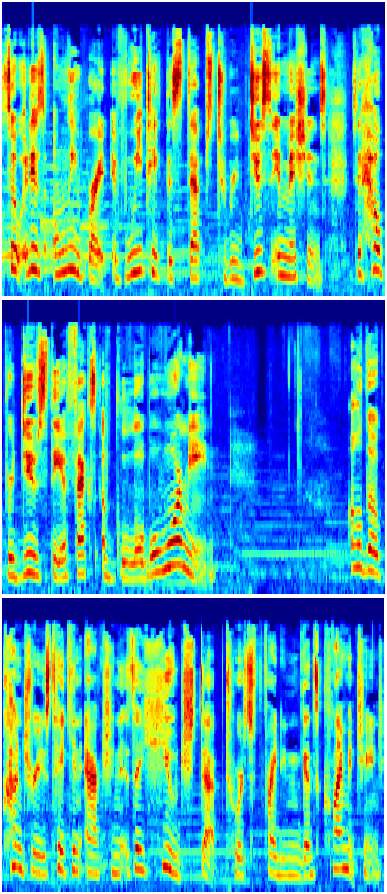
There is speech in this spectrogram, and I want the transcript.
so it is only right if we take the steps to reduce emissions to help reduce the effects of global warming. Although countries taking action is a huge step towards fighting against climate change,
